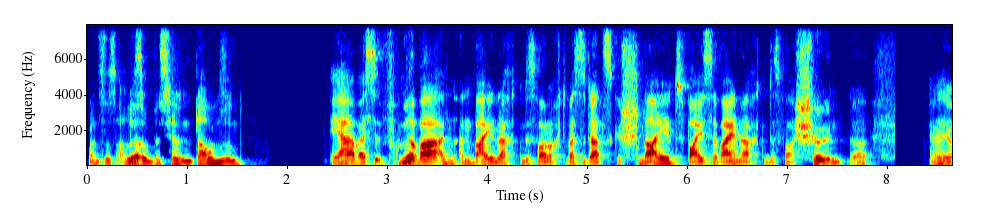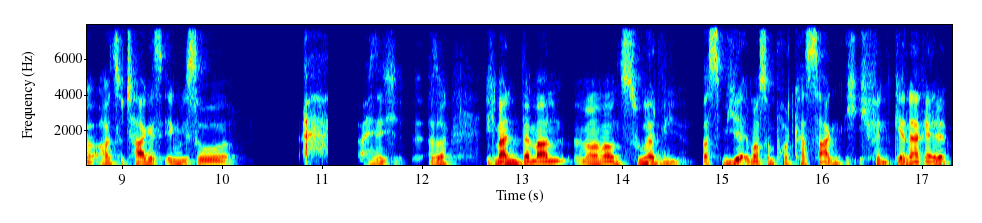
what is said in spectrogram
Meinst du, dass alle so ein bisschen down sind? Ja, weißt du, früher war an, an Weihnachten, das war noch, weißt du, da hat es geschneit, weiße Weihnachten, das war schön. Ja? Ja, ja, heutzutage ist irgendwie so, weiß nicht, also ich meine, wenn man, wenn man mal uns zuhört, wie, was wir immer so im Podcast sagen, ich, ich finde generell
